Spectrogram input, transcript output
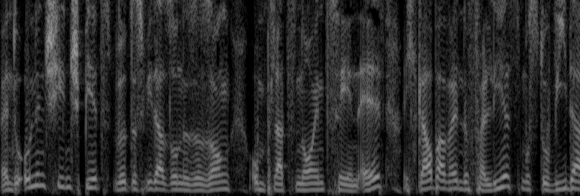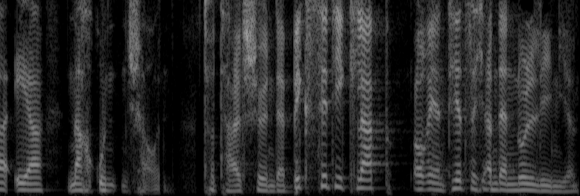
Wenn du unentschieden spielst, wird es wieder so eine Saison um Platz 9, 10, 11. Ich glaube aber, wenn du verlierst, musst du wieder eher nach unten schauen total schön. Der Big City Club orientiert sich an der Nulllinie.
